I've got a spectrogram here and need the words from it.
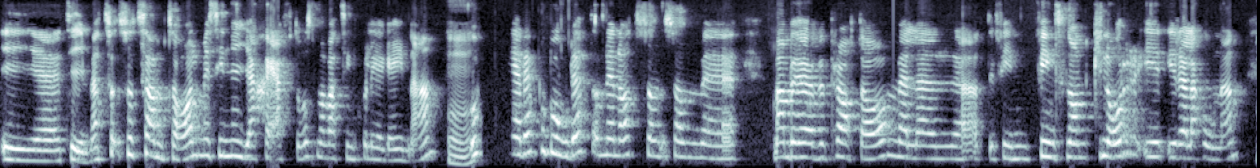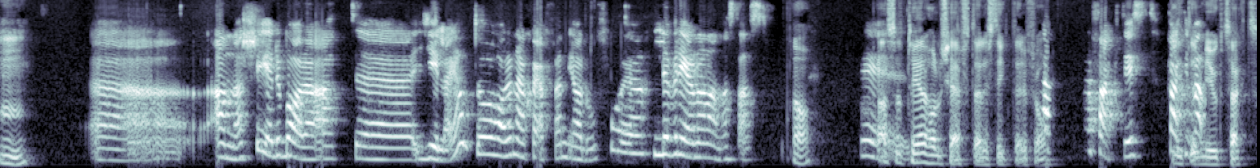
i eh, teamet. Så, så ett samtal med sin nya chef då som har varit sin kollega innan. Mm. Upp det på bordet om det är något som, som eh, man behöver prata om eller att det fin, finns någon knorr i, i relationen. Mm. Eh, annars är det bara att uh, gillar jag inte att ha den här chefen, ja då får jag leverera någon annanstans. Ja, Det, acceptera, håll käft eller stick därifrån. ja, faktiskt. faktiskt Lite mjukt sagt.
